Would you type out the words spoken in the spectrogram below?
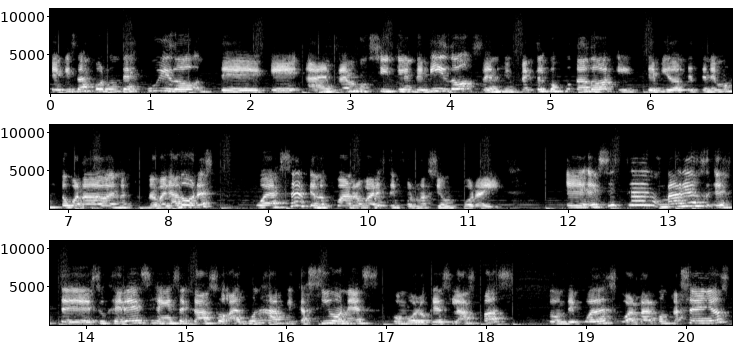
que quizás por un descuido de que ah, entremos a un sitio indebido, se nos infecte el computador y debido a que tenemos esto guardado en nuestros navegadores, puede hacer que nos puedan robar esta información por ahí. Eh, existen varias este, sugerencias en ese caso, algunas aplicaciones como lo que es LastPass, donde puedes guardar contraseñas.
